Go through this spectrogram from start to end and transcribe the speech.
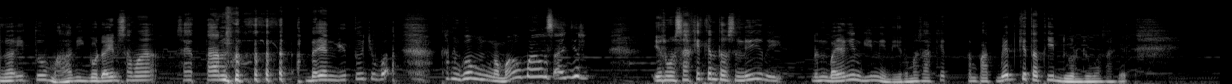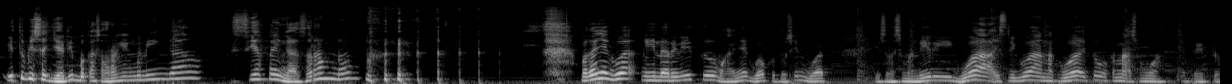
nggak itu malah digodain sama setan. Ada yang gitu coba. Kan gue nggak mau males anjir ya rumah sakit kan tahu sendiri. Dan bayangin gini di rumah sakit tempat bed kita tidur di rumah sakit itu bisa jadi bekas orang yang meninggal. Siapa yang nggak serem dong? Makanya gue ngehindarin itu. Makanya gue putusin buat isolasi mandiri. Gue istri gue anak gue itu kena semua waktu itu.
